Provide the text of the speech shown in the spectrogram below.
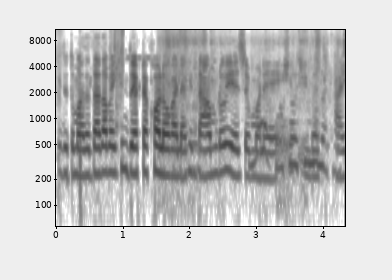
কিন্তু তোমাদের দাদাভাই কিন্তু একটা খল হয় না, কিন্তু আমরাও এসব মানে খাই।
